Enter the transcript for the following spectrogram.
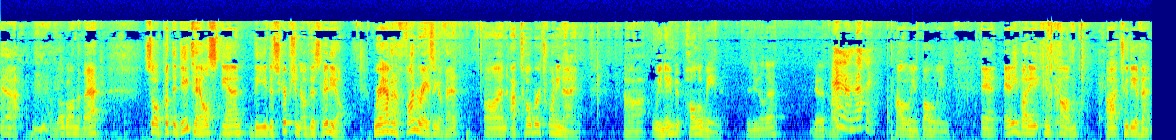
Yeah, the logo on the back. So put the details in the description of this video. We're having a fundraising event on October 29. Uh, we named it Halloween. Did you know that? Get it? I know nothing. Halloween, Halloween. And anybody can come uh, to the event.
